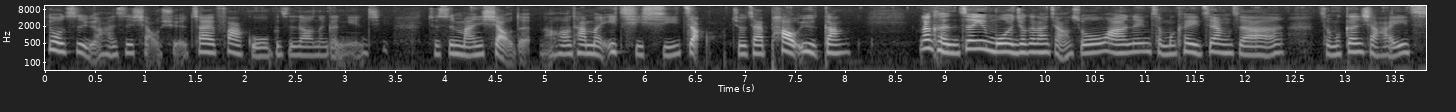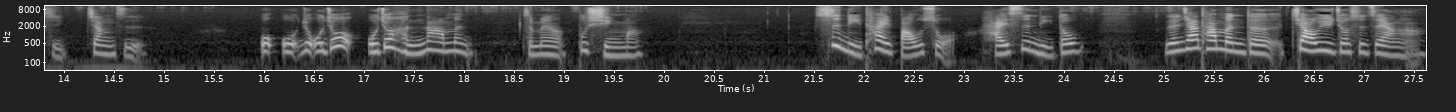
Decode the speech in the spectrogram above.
幼稚园还是小学，在法国我不知道那个年纪，就是蛮小的。然后他们一起洗澡，就在泡浴缸。那可能这一模你就跟他讲说：“哇，那你怎么可以这样子啊？怎么跟小孩一起这样子？”我我就我就我就很纳闷，怎么样不行吗？是你太保守，还是你都人家他们的教育就是这样啊？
